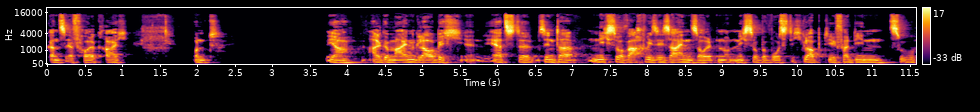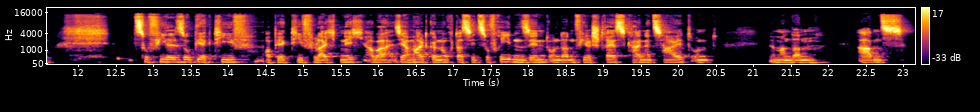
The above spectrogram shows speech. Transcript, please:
ganz erfolgreich. Und ja, allgemein glaube ich, Ärzte sind da nicht so wach, wie sie sein sollten und nicht so bewusst. Ich glaube, die verdienen zu, zu viel subjektiv, objektiv vielleicht nicht, aber sie haben halt genug, dass sie zufrieden sind und dann viel Stress, keine Zeit. Und wenn man dann abends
